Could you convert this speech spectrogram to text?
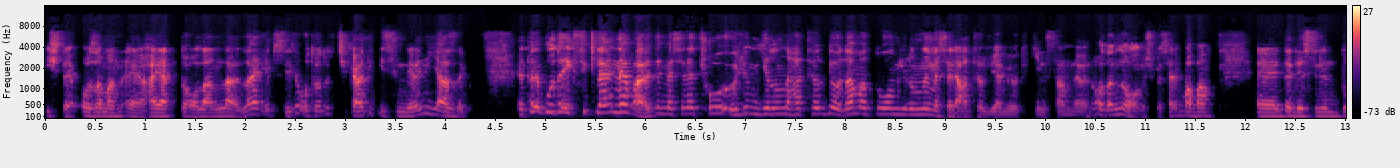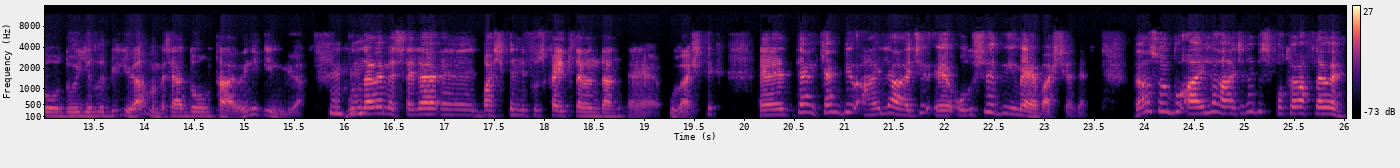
işte o zaman e, hayatta olanlarla hepsiyle oturduk çıkardık isimlerini yazdık. E tabi burada eksikler ne vardı? Mesela çoğu ölüm yılını hatırlıyordu ama doğum yılını mesela hatırlayamıyorduk insanların. O da ne olmuş mesela? Babam e, dedesinin doğduğu yılı biliyor ama mesela doğum tarihini bilmiyor. Bunlara mesela e, başka nüfus kayıtlarından e, ulaştık. E, derken bir aile ağacı e, oluşu ve büyümeye başladı. Daha sonra bu aile ağacına biz fotoğrafları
